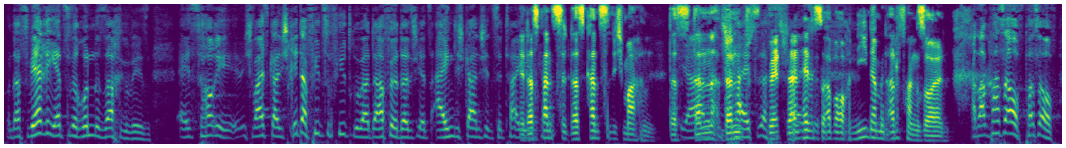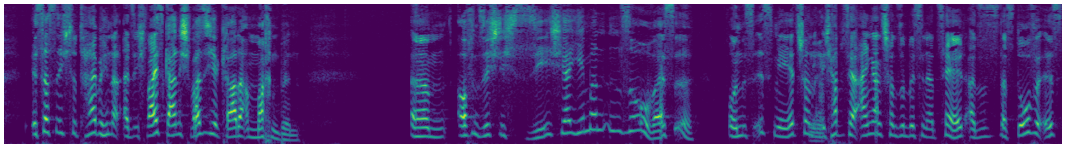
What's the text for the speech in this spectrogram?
Und das wäre jetzt eine runde Sache gewesen. Ey, sorry, ich weiß gar nicht, ich rede da viel zu viel drüber dafür, dass ich jetzt eigentlich gar nicht ins Detail ja, das kann. kannst du, das kannst du nicht machen. Das, Ja, dann, das dann, scheiße, dann, scheiße. hättest du aber auch nie damit anfangen sollen. Aber pass auf, pass auf. Ist das nicht total behindert? Also ich weiß gar nicht, was ich hier gerade am machen bin. Ähm, offensichtlich sehe ich ja jemanden so, weißt du? Und es ist mir jetzt schon, Ja. ich habe es ja eingangs schon so ein bisschen erzählt, also ist, das Doofe ist,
